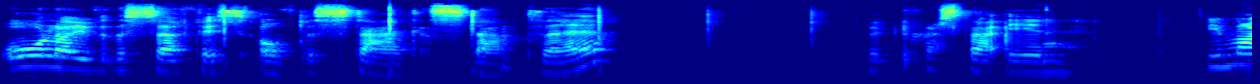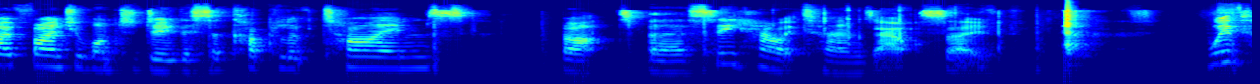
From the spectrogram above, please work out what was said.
all over the surface of the stag stamp there. We press that in. You might find you want to do this a couple of times, but uh, see how it turns out. So with,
